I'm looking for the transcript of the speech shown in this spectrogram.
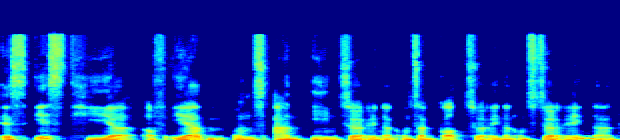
es ist hier auf Erden, uns an ihn zu erinnern, uns an Gott zu erinnern, uns zu erinnern,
